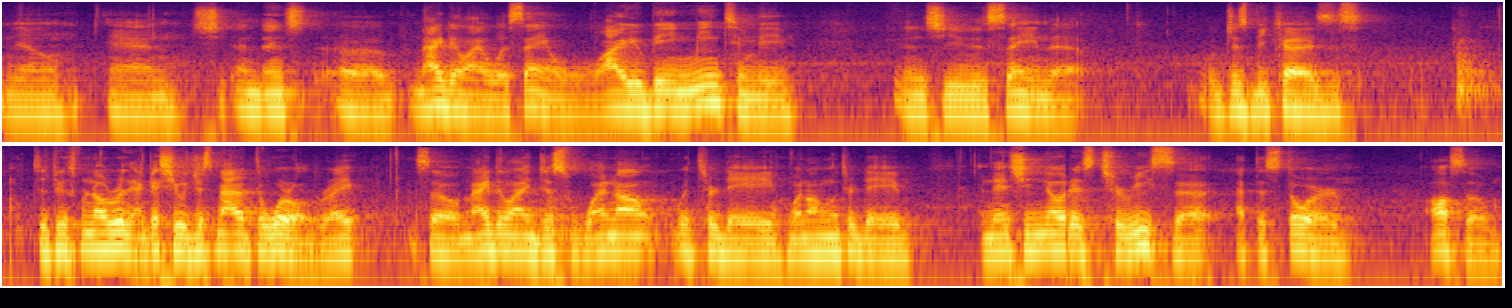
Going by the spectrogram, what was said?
you know, and she, and then uh, Magdalene was saying, "Why are you being mean to me?" And she was saying that well, just because, just because for no reason. I guess she was just mad at the world, right? So Magdalene just went out with her day, went on with her day, and then she noticed Teresa at the store also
